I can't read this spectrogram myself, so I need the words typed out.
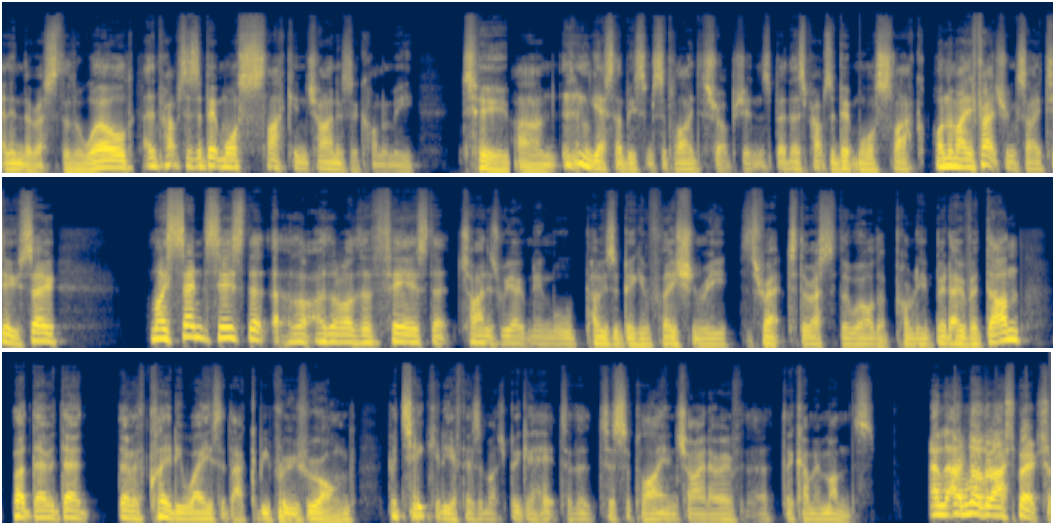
and in the rest of the world. And perhaps there's a bit more slack in China's economy too. Um, yes, there'll be some supply disruptions, but there's perhaps a bit more slack on the manufacturing side too. So my sense is that a lot, of the fears that China's reopening will pose a big inflationary threat to the rest of the world are probably a bit overdone. But there, there, there are clearly ways that that could be proved wrong, particularly if there's a much bigger hit to the to supply in China over the, the coming months. And another aspect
